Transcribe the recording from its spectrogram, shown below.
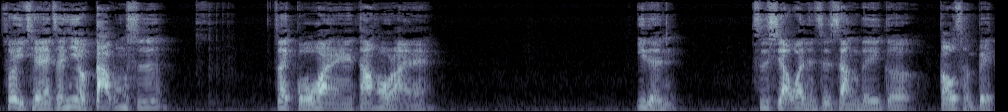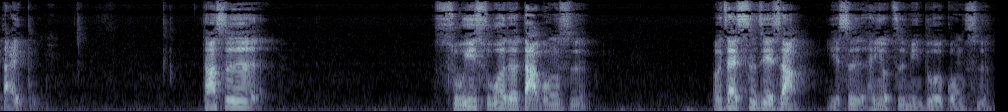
所以以前曾经有大公司在国外呢，他后来呢，一人之下万人之上的一个高层被逮捕，他是。数一数二的大公司，而在世界上也是很有知名度的公司，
